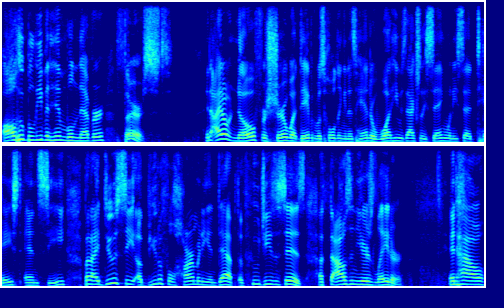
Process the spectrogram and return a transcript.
All who believe in him will never thirst. And I don't know for sure what David was holding in his hand or what he was actually saying when he said taste and see, but I do see a beautiful harmony and depth of who Jesus is a thousand years later and how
